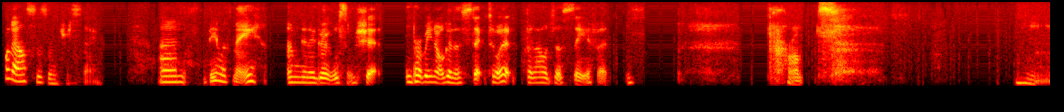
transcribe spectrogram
What else is interesting? Um, bear with me. I'm gonna Google some shit. I'm probably not gonna stick to it, but I'll just see if it prompts. Hmm.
